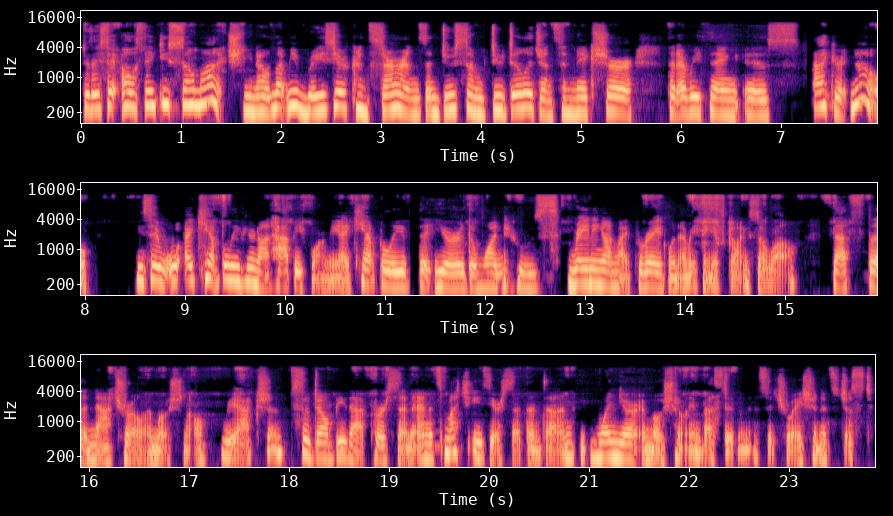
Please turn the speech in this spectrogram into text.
Do they say, Oh, thank you so much. You know, let me raise your concerns and do some due diligence and make sure that everything is accurate? No you say, well, I can't believe you're not happy for me. I can't believe that you're the one who's raining on my parade when everything is going so well. That's the natural emotional reaction. So don't be that person. And it's much easier said than done when you're emotionally invested in a situation. It's just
